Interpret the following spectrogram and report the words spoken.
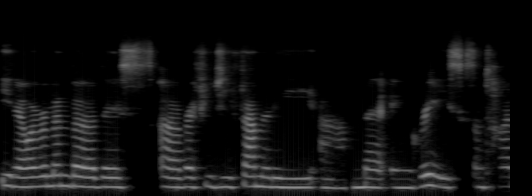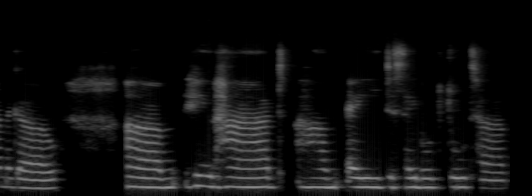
you know, I remember this uh, refugee family uh, met in Greece some time ago um, who had um, a disabled daughter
